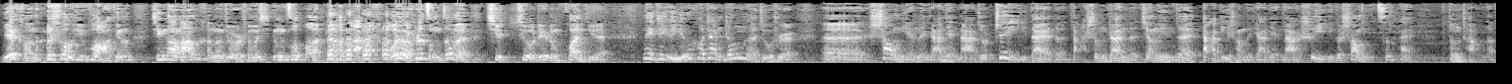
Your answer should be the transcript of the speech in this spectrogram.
也可能说句不好听，金刚狼可能就是什么星座，我有时总这么去就有这种幻觉。那这个银河战争呢，就是呃少年的雅典娜，就这一代的打圣战的降临在大地上的雅典娜，是以一个少女姿态登场的。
